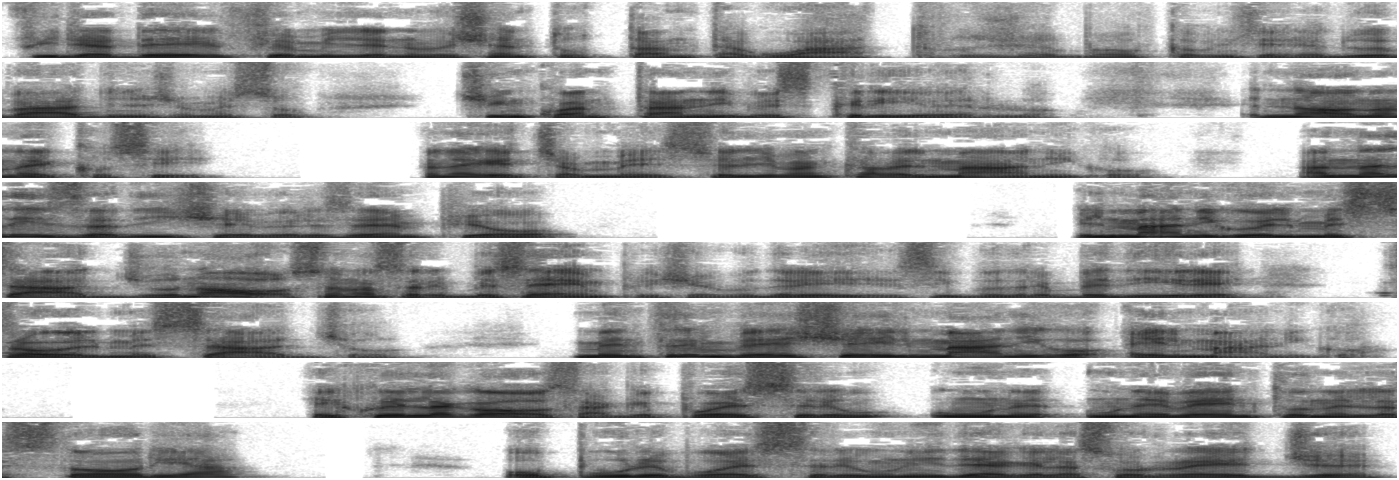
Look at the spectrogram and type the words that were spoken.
Filadelfia 1984. Cioè, porca miseria, due pagine, ci ha messo 50 anni per scriverlo. No, non è così. Non è che ci ha messo, gli mancava il manico. Annalisa dice, per esempio, il manico è il messaggio. No, se no sarebbe semplice, potrei, si potrebbe dire, trova il messaggio. Mentre invece il manico è il manico. E quella cosa che può essere un, un evento nella storia, oppure può essere un'idea che la sorregge,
